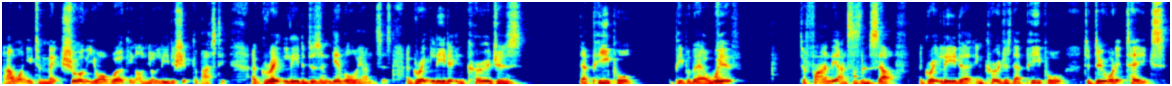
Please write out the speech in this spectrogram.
And I want you to make sure that you are working on your leadership capacity. A great leader doesn't give all the answers. A great leader encourages their people the people they are with to find the answers themselves. A great leader encourages their people to do what it takes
